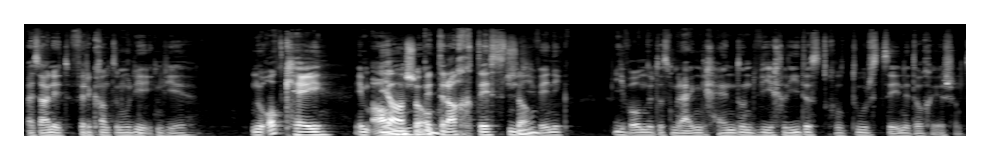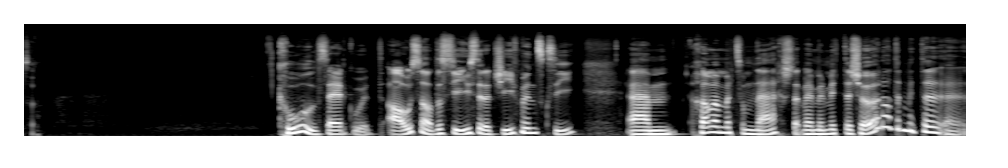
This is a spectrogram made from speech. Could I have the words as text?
weiß auch nicht, für den Kanton Uri irgendwie nur okay im Ja, schon. Anbetracht dessen, Schon. wie wenig Einwohner das wir eigentlich haben und wie klein das die Kulturszene doch ist und so. Cool, sehr gut. Also, das waren unsere Achievements. Ähm, kommen wir zum nächsten. Wenn wir mit den schönen oder mit den äh,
